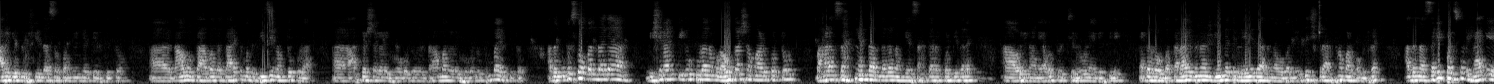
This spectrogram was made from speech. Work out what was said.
ಆರೋಗ್ಯ ದೃಷ್ಟಿಯಿಂದ ಸ್ವಲ್ಪ ನ್ಯೂನ್ಯತೆ ಇರ್ತಿತ್ತು. ನಾವು ಆವಾಗ ಕಾರ್ಯಕ್ರಮದ ಬಿಸಿ ನಮ್ಮದು ಕೂಡ. ಆರ್ಕೆಸ್ಟ್ರಾಗಳಿಗೆ ಹೋಗೋದು, ಡ್ರಾಮಾಗಳಿಗೆ ಹೋಗೋದು ತುಂಬಾ ಇರ್ತಿತ್ತು. ಅದನ್ನು ಮುಗಿಸ್ಕೊಂಡ್ ಬಂದಾಗ ವಿಶ್ರಾಂತಿಗೂ ಕೂಡ ನಮ್ಗೆ ಅವಕಾಶ ಮಾಡಿಕೊಟ್ಟು ಬಹಳ ಸಹನೆಯಿಂದ ಅದನ್ನೆಲ್ಲ ನಮಗೆ ಸಹಕಾರ ಕೊಟ್ಟಿದ್ದಾರೆ. ಅವ್ರಿಗೆ ನಾನು ಯಾವತ್ತೂ ಚಿರಋಣಿಯಾಗಿರ್ತೀನಿ ಯಾಕಂದ್ರೆ ಒಬ್ಬ ಕಲಾವಿದನ ನ್ಯೂನ್ಯತೆಗಳು ಏನಿದೆ ಅದನ್ನ ಒಬ್ಬ ನಿರ್ದೇಶಕರು ಅರ್ಥ ಮಾಡ್ಕೊಂಡ್ಬಿಟ್ರೆ ಅದನ್ನ ಸರಿಪಡಿಸ್ಕೊಂಡು ಹೇಗೆ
